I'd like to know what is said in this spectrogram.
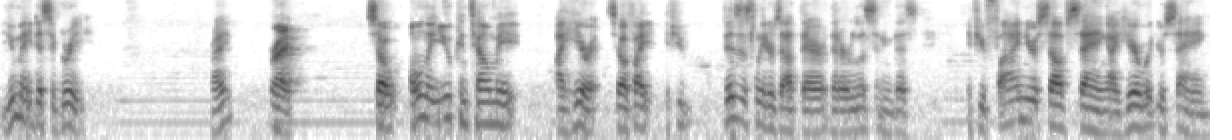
you may disagree, right? Right. So only you can tell me I hear it. So if I, if you business leaders out there that are listening to this, if you find yourself saying, I hear what you're saying,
